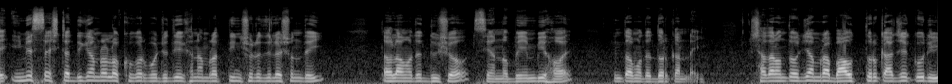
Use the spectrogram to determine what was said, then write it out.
এই ইমেজ সাইজটার দিকে আমরা লক্ষ্য করব, যদি এখানে আমরা তিনশো রেজুলেশন দেই, তাহলে আমাদের দুশো ছিয়ানব্বই এমবি হয়, কিন্তু আমাদের দরকার নেই। সাধারণত যে আমরা বাহাত্তর কাজে করি,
